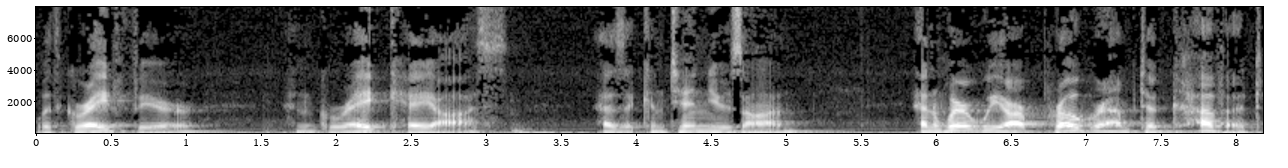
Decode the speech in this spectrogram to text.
with great fear and great chaos as it continues on, and where we are programmed to covet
